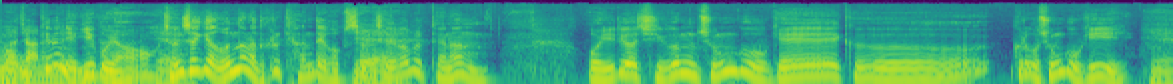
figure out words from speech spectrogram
뭐 웃기는 얘기고요. 예. 전 세계 어느 나라도 그렇게 하는 데가 없어요. 예. 제가 볼 때는 오히려 지금 중국의 그 그리고 중국이 예.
